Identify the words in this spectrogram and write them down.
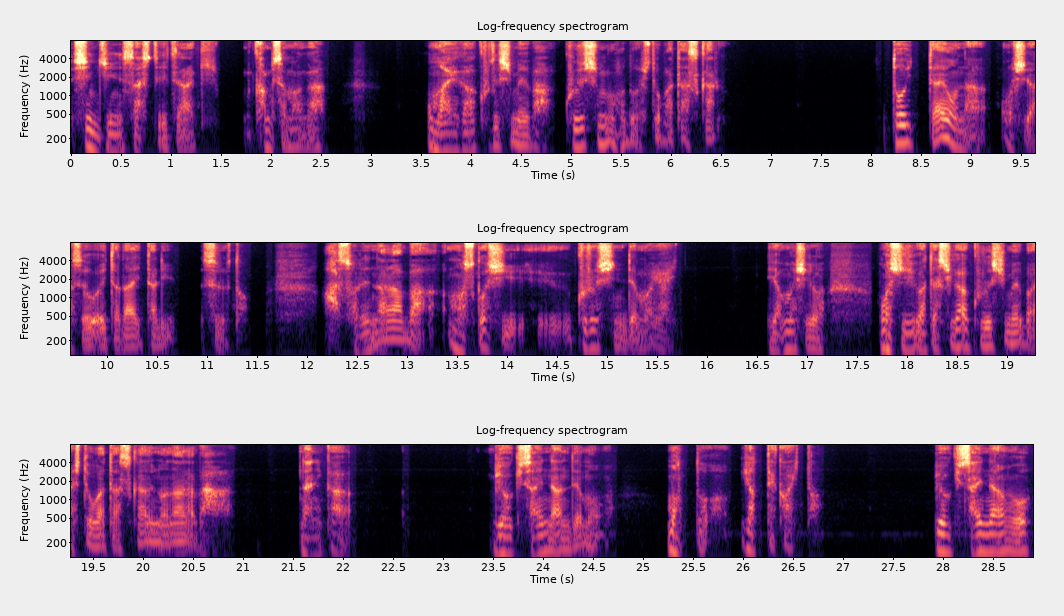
信心させていただき神様が「お前が苦しめば苦しむほど人が助かる」といったようなお知らせをいただいたりすると。あそれならばもう少し苦しんでもよい。いやむしろもし私が苦しめば人が助かるのならば何か病気災難でももっと寄ってこいと。病気災難を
